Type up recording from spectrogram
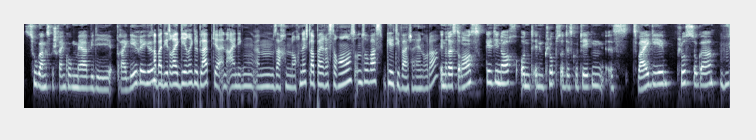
Zugangsbeschränkungen mehr wie die 3G-Regel. Aber die 3G-Regel bleibt ja in einigen ähm, Sachen noch. Ne? Ich glaube, bei Restaurants und sowas gilt die weiterhin, oder? In Restaurants gilt die noch und in Clubs und Diskotheken ist 2G plus sogar. Mhm.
